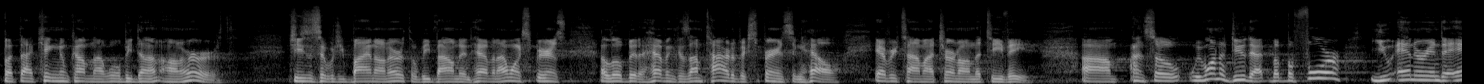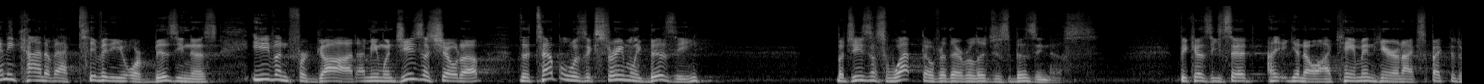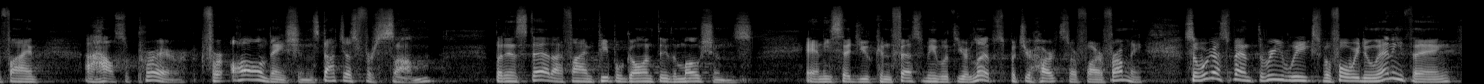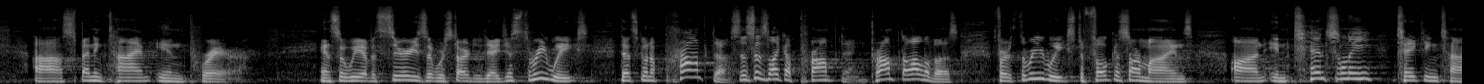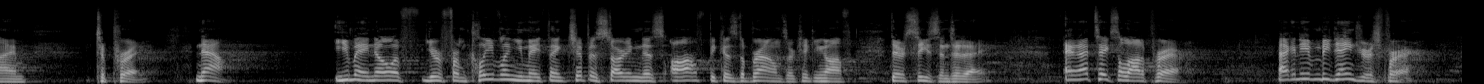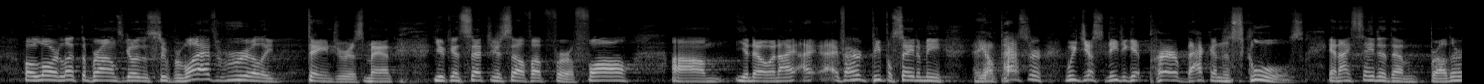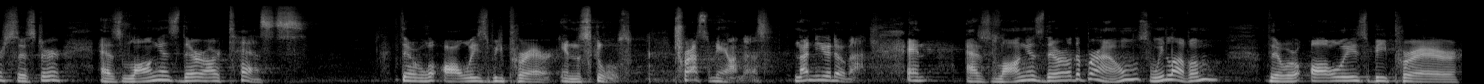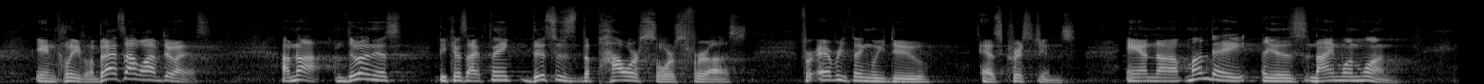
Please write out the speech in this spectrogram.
but that kingdom come that will be done on earth. Jesus said, What you bind on earth will be bound in heaven. I want to experience a little bit of heaven because I'm tired of experiencing hell every time I turn on the TV. Um, and so we want to do that. But before you enter into any kind of activity or busyness, even for God, I mean, when Jesus showed up, the temple was extremely busy, but Jesus wept over their religious busyness because he said, You know, I came in here and I expected to find a house of prayer for all nations, not just for some, but instead I find people going through the motions and he said, You confess me with your lips, but your hearts are far from me. So we're going to spend three weeks before we do anything uh, spending time in prayer. And so we have a series that we're starting today, just three weeks, that's going to prompt us. This is like a prompting, prompt all of us for three weeks to focus our minds on intentionally taking time to pray. Now, you may know if you're from Cleveland, you may think Chip is starting this off because the Browns are kicking off their season today. And that takes a lot of prayer. That can even be dangerous prayer. Oh, Lord, let the Browns go to the Super Bowl. That's really dangerous, man. You can set yourself up for a fall. Um, you know, and I, I, have heard people say to me, hey, yo, Pastor, we just need to get prayer back in the schools. And I say to them, brother, sister, as long as there are tests, there will always be prayer in the schools. Trust me on this. Nothing you can do about it. And as long as there are the Browns, we love them, there will always be prayer in Cleveland. But that's not why I'm doing this. I'm not. I'm doing this because I think this is the power source for us for everything we do as Christians. And uh, Monday is 911.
